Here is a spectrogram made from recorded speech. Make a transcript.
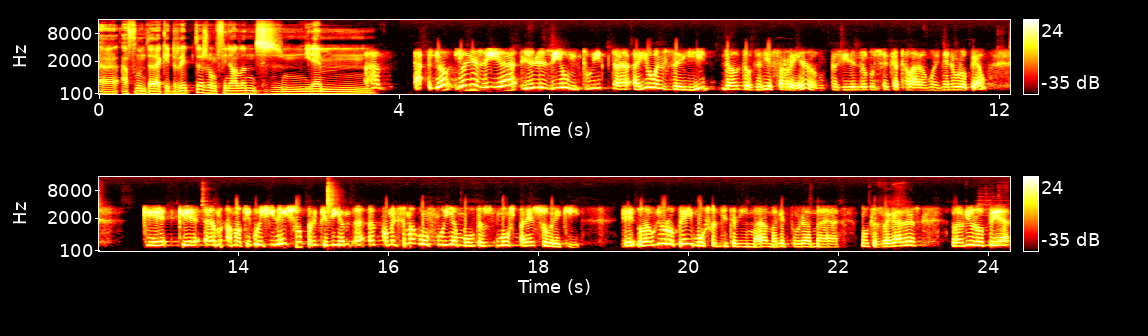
eh, afrontarà aquests reptes o al final ens anirem... Uh, uh, jo, jo, llegia, jo llegia un tuit uh, ahir abans d'ahir del, del Xavier Ferrer, el president del Consell Català del Moviment Europeu, que, que amb, amb el que coincideixo perquè diguem, a, a, comencem a confluir amb moltes, molts parers sobre aquí. Eh, la Unió Europea, i he sentit a dir aquest programa moltes vegades, la Unió Europea,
